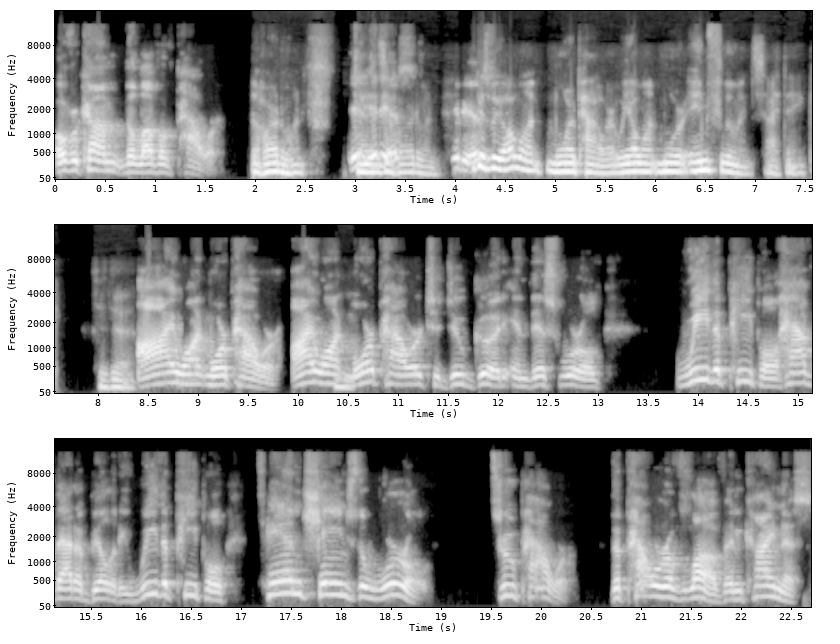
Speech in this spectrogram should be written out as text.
overcome the love of power. The hard one. It, it is, hard one. It is because we all want more power. We all want more influence. I think. The... I want more power. I want mm-hmm. more power to do good in this world. We, the people, have that ability. We, the people, can change the world through power, the power of love and kindness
